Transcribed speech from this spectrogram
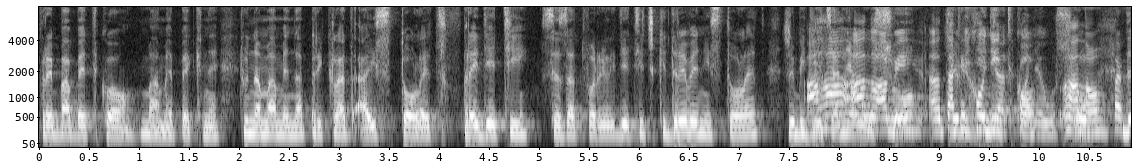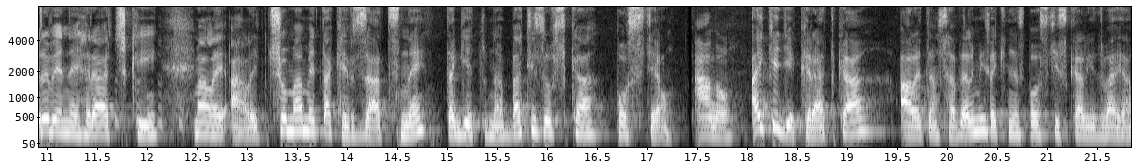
pre babetko máme pekné. Tu nám máme napríklad aj stolec pre deti. Sa zatvorili detičky, drevený stolec, že by dieťa Aha, neušlo. Áno, aby, také že by chodítko. neušlo. Áno, tak... Drevené hráčky, malé, ale čo máme také vzácne, tak je tu na Batizovská postel. Áno. Aj keď je krátka, ale tam sa veľmi pekne postiskali dvaja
